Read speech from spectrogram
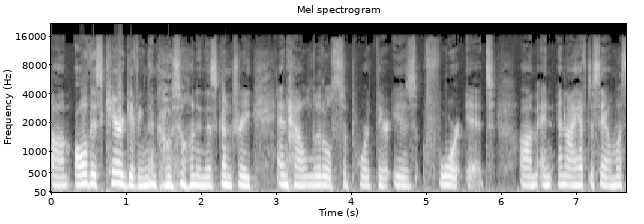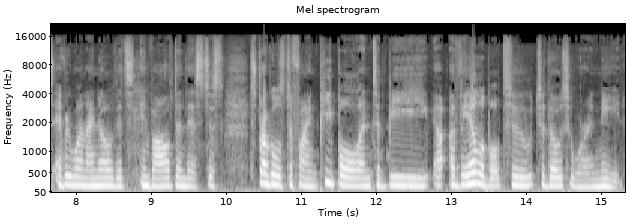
um, all this caregiving that goes on in this country and how little support there is for it. Um, and, and I have to say, almost everyone I know that's involved in this just struggles to find people and to be uh, available to, to those who are in need.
